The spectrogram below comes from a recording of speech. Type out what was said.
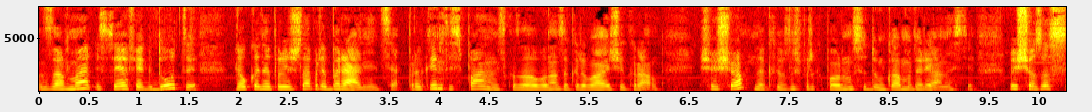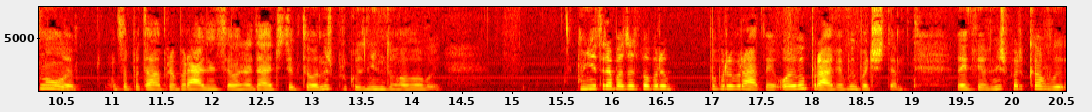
Завмер і стояв як доти, доки не прийшла прибиральниця. Прокиньтесь, пане, сказала вона, закриваючи кран. Що що? Нишпорка повернувся думками до реальності. Ви що, заснули? запитала прибиральниця, оглядаючи детектива Нишпорку з ніг до голови. Мені треба тут попри... поприбрати. Ой, ви праві, вибачте. Детектив Нишпорка ви...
